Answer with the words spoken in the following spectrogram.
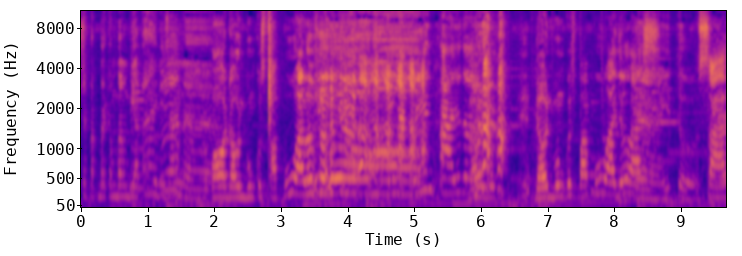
cepat berkembang biak aja di sana. Bawa daun bungkus Papua lo. Minyak lintah itu. daun, bu- daun bungkus Papua jelas. Nah itu. Besar.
